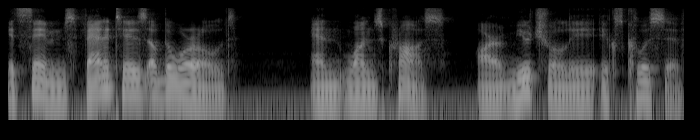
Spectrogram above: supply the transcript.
It seems vanities of the world and one's cross are mutually exclusive.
